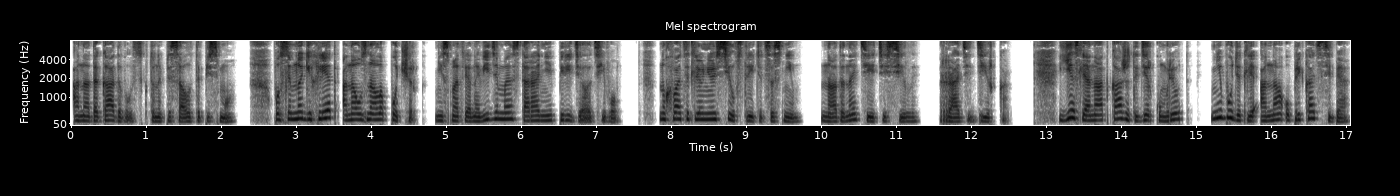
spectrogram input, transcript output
Она догадывалась, кто написал это письмо. После многих лет она узнала почерк, несмотря на видимое старание переделать его. Но хватит ли у нее сил встретиться с ним? Надо найти эти силы ради Дирка. Если она откажет и Дирк умрет, не будет ли она упрекать себя,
